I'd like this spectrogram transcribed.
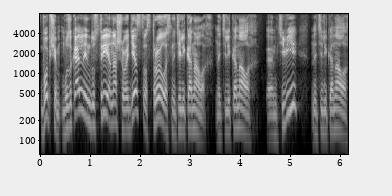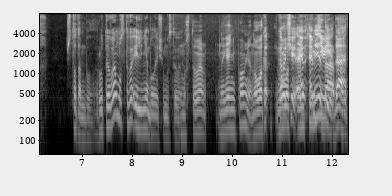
в общем, музыкальная индустрия нашего детства строилась на телеканалах. На телеканалах MTV, на телеканалах что там было? РУ-ТВ, Муз-ТВ или не было еще Муз-ТВ? Муз-ТВ, ну я не помню. Но вот, ну, Короче, вот MTV, MTV да, да.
